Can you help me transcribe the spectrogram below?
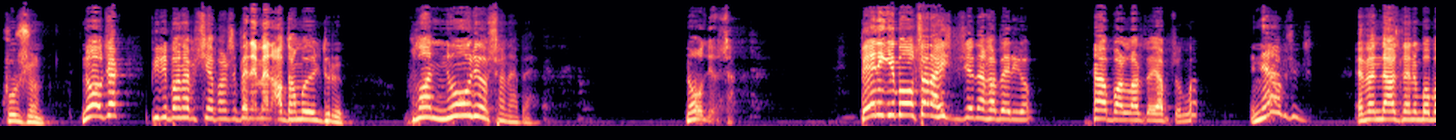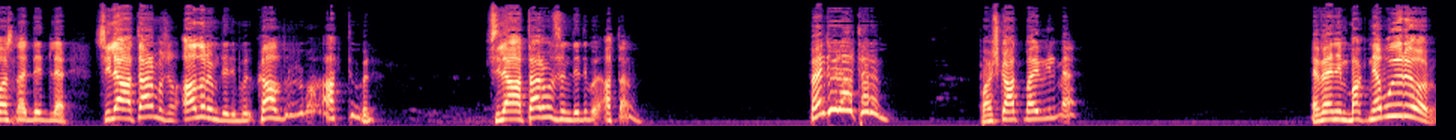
Kurşun. Ne olacak? Biri bana bir şey yaparsa ben hemen adamı öldürürüm. Ulan ne oluyor sana be? Ne oluyor sana? Beni gibi olsana hiçbir şeyden haberi yok. Ne yaparlarsa yapsınlar. E ne yapacaksın? Efendi Hazretleri'nin babasına dediler. Silah atar mısın? Alırım dedi. Böyle kaldırırım. Attı böyle. Silah atar mısın dedi. Böyle atarım. Ben de öyle atarım. Başka atmayı bilmem. Efendim bak ne buyuruyor?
